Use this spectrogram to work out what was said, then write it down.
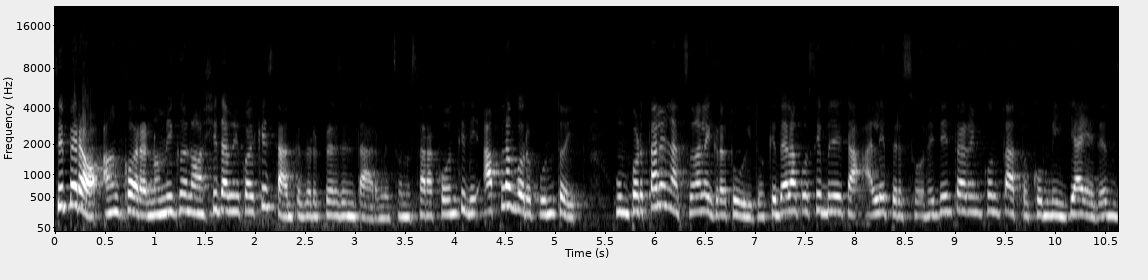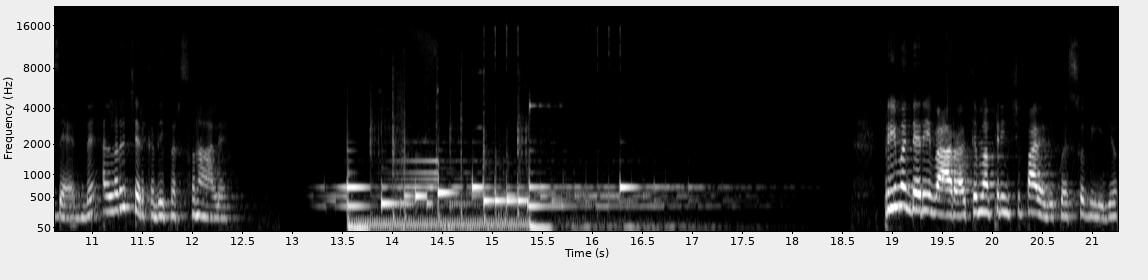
Se però ancora non mi conosci, dammi qualche istante per presentarmi. Sono Sara Conti di applavoro.it, un portale nazionale gratuito che dà la possibilità alle persone di entrare in contatto con migliaia di aziende alla ricerca di personale. Prima di arrivare al tema principale di questo video,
